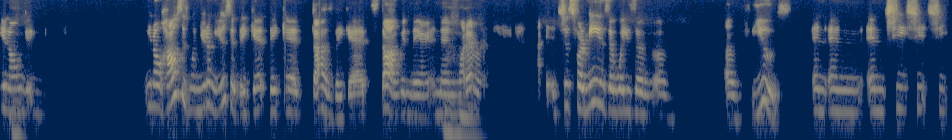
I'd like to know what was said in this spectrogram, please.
You know, mm. you know, houses when you don't use it, they get they get dust, they get stuff in there, and then mm-hmm. whatever. It's just for me, it's a ways of, of of use and and and she she she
